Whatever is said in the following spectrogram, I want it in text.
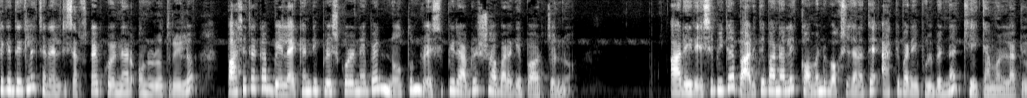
থেকে দেখলে চ্যানেলটি সাবস্ক্রাইব করে নেওয়ার অনুরোধ রইল। পাশে থাকা বেল আইকনটি প্রেস করে নেবেন নতুন রেসিপির আপডেট সবার আগে পাওয়ার জন্য। আর এই রেসিপিটা বাড়িতে বানালে কমেন্ট বক্সে জানাতে একেবারেই ভুলবেন না, খেয়ে কেমন লাগল?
